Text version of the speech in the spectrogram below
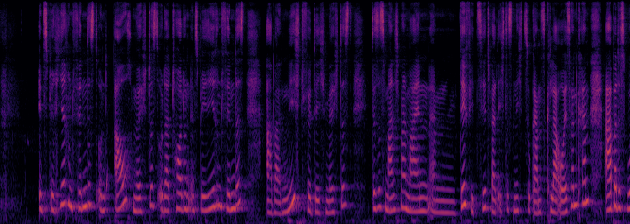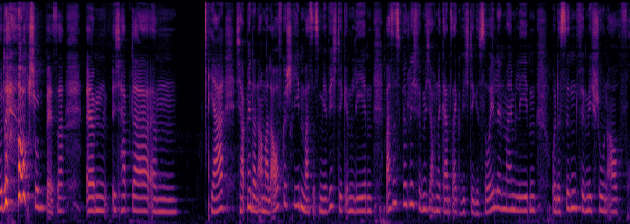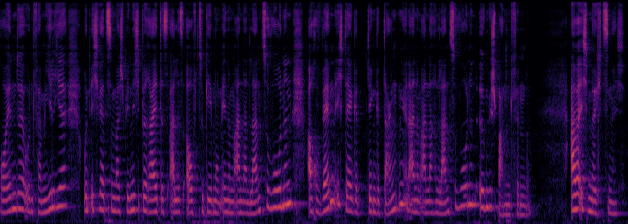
inspirierend findest und auch möchtest oder toll und inspirierend findest, aber nicht für dich möchtest, das ist manchmal mein ähm, Defizit, weil ich das nicht so ganz klar äußern kann. Aber das wurde auch schon besser. Ähm, ich habe da... Ähm, ja, ich habe mir dann auch mal aufgeschrieben, was ist mir wichtig im Leben, was ist wirklich für mich auch eine ganz wichtige Säule in meinem Leben. Und es sind für mich schon auch Freunde und Familie. Und ich wäre zum Beispiel nicht bereit, das alles aufzugeben, um in einem anderen Land zu wohnen, auch wenn ich der, den Gedanken, in einem anderen Land zu wohnen, irgendwie spannend finde. Aber ich möchte es nicht.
